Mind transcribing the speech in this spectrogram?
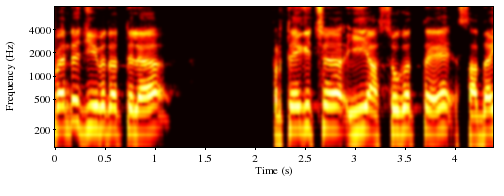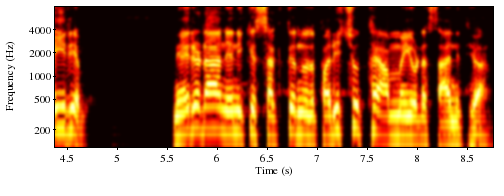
അപ്പം എന്റെ ജീവിതത്തിൽ പ്രത്യേകിച്ച് ഈ അസുഖത്തെ സധൈര്യം നേരിടാൻ എനിക്ക് ശക്തി എന്നത് പരിശുദ്ധ അമ്മയുടെ സാന്നിധ്യമാണ്.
